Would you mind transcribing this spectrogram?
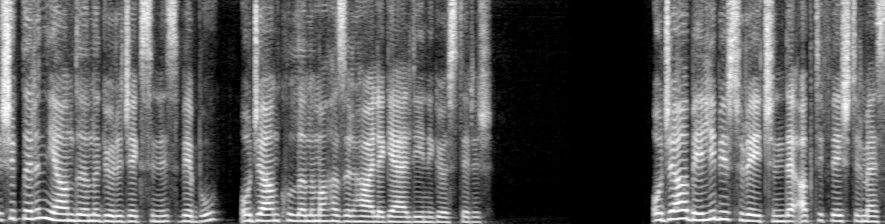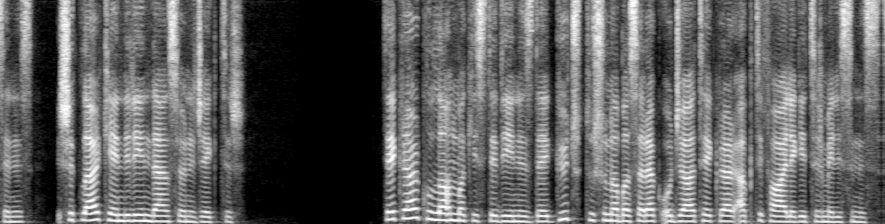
Işıkların yandığını göreceksiniz ve bu, ocağın kullanıma hazır hale geldiğini gösterir. Ocağı belli bir süre içinde aktifleştirmezseniz, ışıklar kendiliğinden sönecektir. Tekrar kullanmak istediğinizde güç tuşuna basarak ocağı tekrar aktif hale getirmelisiniz.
